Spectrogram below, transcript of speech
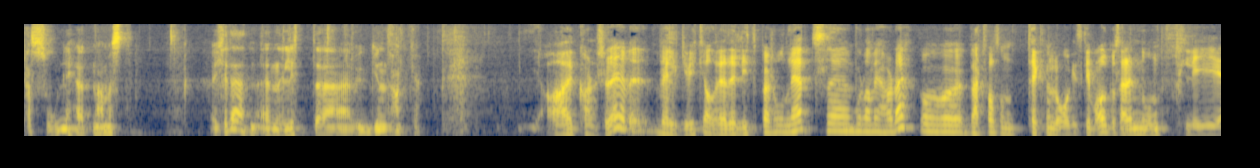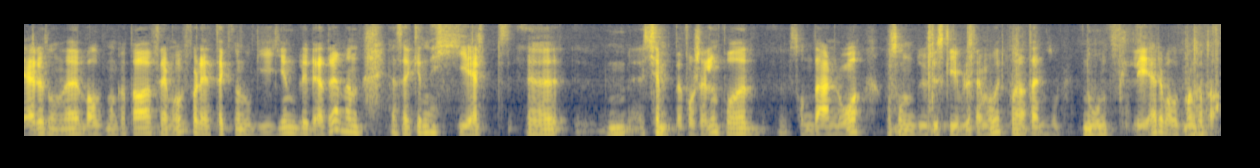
personlighet, nærmest. Er ikke det en, en litt uh, uggen tanke? Kanskje det. Velger vi ikke allerede litt personlighet, uh, hvordan vi har det? Og I hvert fall sånne teknologiske valg. Og så er det noen flere sånne valg man kan ta fremover, fordi teknologien blir bedre. Men jeg ser ikke den helt eh, kjempeforskjellen på sånn det er nå, og sånn du beskriver det fremover. Bare at det er noen flere valg man kan ta.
